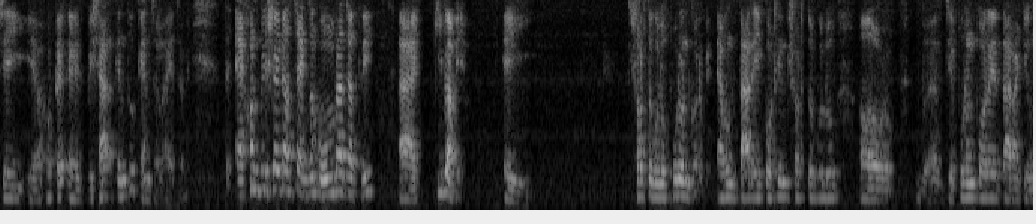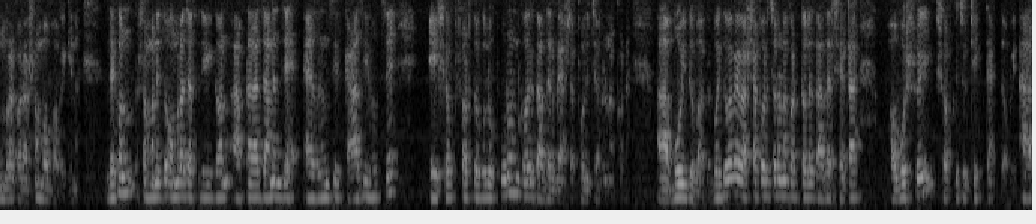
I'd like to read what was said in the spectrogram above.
সেই হোটেল ভিসা কিন্তু ক্যান্সেল হয়ে যাবে। তো এখন বিষয়টা হচ্ছে একজন ওমরা যাত্রী কীভাবে এই শর্তগুলো পূরণ করবে এবং তার এই কঠিন শর্তগুলো যে পূরণ করে তারা কি উমরা করা সম্ভব হবে কিনা? দেখুন, সম্মানিত ওমরা যাত্রীগণ, আপনারা জানেন যে এজেন্সির কাজই হচ্ছে এইসব শর্তগুলো পূরণ করে তাদের ব্যবসা পরিচালনা করা। বৈধভাবে। বৈধভাবে ব্যবসা পরিচালনা করতে হলে তাদের সেটা অবশ্যই সবকিছু ঠিক থাকতে হবে। আর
